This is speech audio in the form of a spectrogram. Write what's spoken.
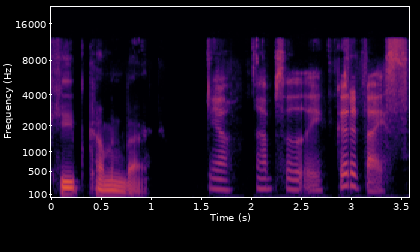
keep coming back. Yeah, absolutely. Good advice.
